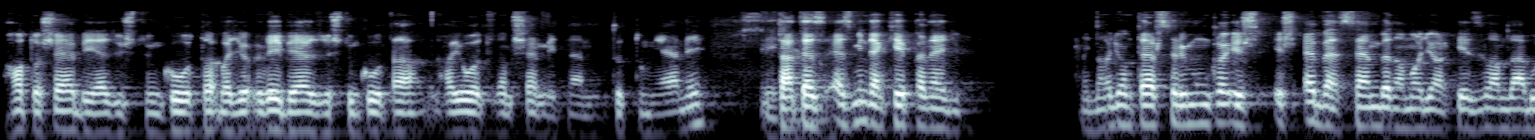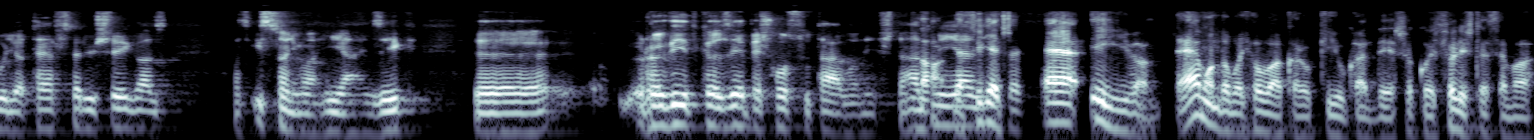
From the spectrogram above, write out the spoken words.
hatos EB ezüstünk óta, vagy VB ezüstünk óta, ha jól tudom, semmit nem tudtunk nyerni. Igen. Tehát ez, ez mindenképpen egy, egy nagyon tervszerű munka, és, és ebben szemben a magyar kézilabdában ugye a tervszerűség az, az iszonyúan hiányzik, rövid, közép és hosszú távon is. Tehát Na, milyen... figyelj csak, el, így van. Elmondom, hogy hova akarok kiukadni, és akkor föl is teszem a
